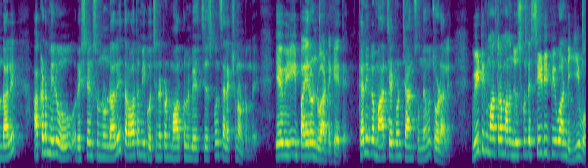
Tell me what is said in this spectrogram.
ఉండాలి. అక్కడ మీరు రెసిడెన్స్ ఉండి ఉండాలి. తర్వాత మీకు వచ్చినటువంటి మార్కులను బేస్ చేసుకుని సెలక్షన్ ఉంటుంది. ఏవి? ఈ పై రెండు వాటికి అయితే కానీ ఇంకా మార్చేటువంటి ఛాన్స్ ఉందేమో చూడాలి. వీటికి మాత్రం మనం చూసుకుంటే సిడిపిఓ అండ్ ఈఓ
